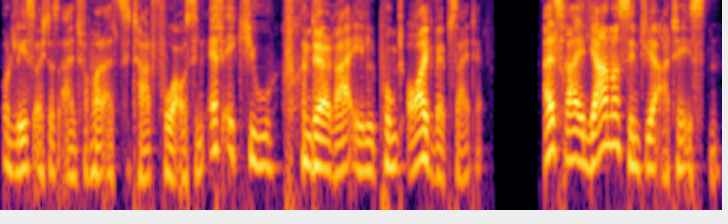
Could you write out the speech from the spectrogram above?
und lese euch das einfach mal als Zitat vor aus dem FAQ von der rael.org Webseite. Als Raelianer sind wir Atheisten.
